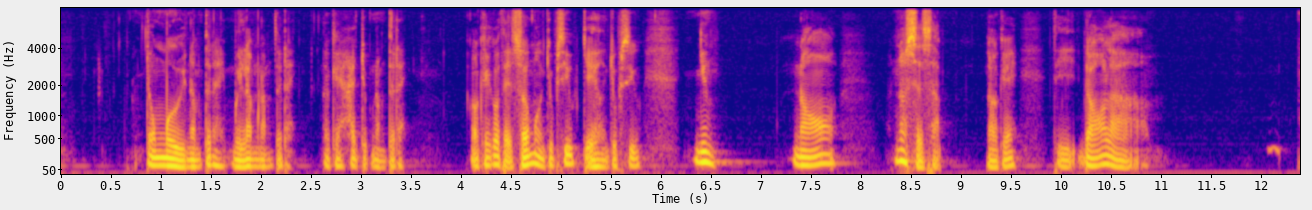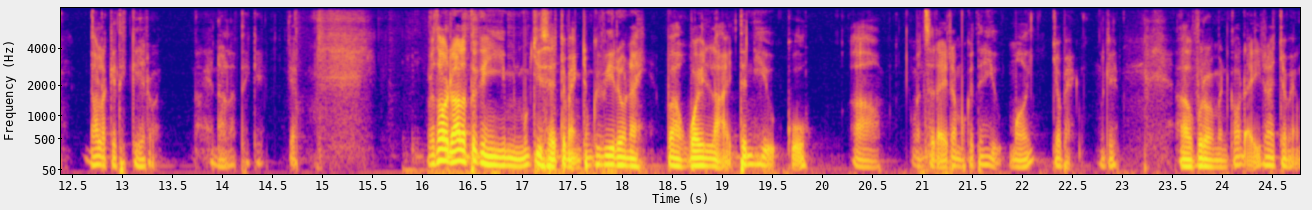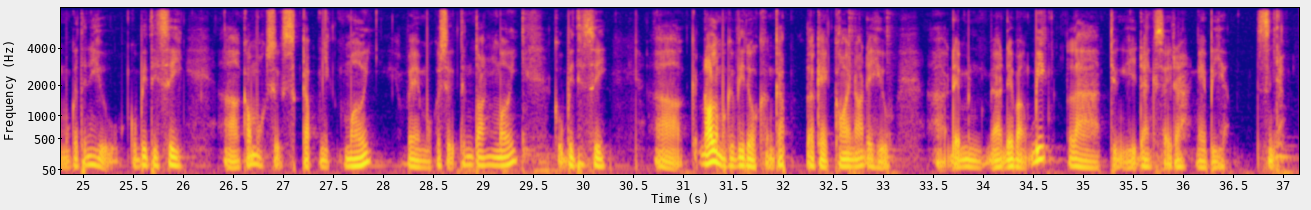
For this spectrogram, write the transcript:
trong 10 năm tới đây 15 năm tới đây ok 20 năm tới đây. Ok có thể sớm hơn chút xíu trễ hơn chút xíu nhưng nó nó sẽ sập ok? Thì đó là đó là cái thiết kế rồi. Okay, đó là thiết kế. Okay. và thôi đó là tất cả những gì mình muốn chia sẻ cho bạn trong cái video này. Và quay lại tín hiệu của uh, mình sẽ đẩy ra một cái tín hiệu mới cho bạn. Ok. Uh, vừa rồi mình có đẩy ra cho bạn một cái tín hiệu của BTC uh, à, có một sự cập nhật mới về một cái sự tính toán mới của BTC uh, đó là một cái video khẩn cấp. Ok coi nó để hiểu. Uh, để mình uh, để bạn biết là chuyện gì đang xảy ra ngay bây giờ. Xin chào.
